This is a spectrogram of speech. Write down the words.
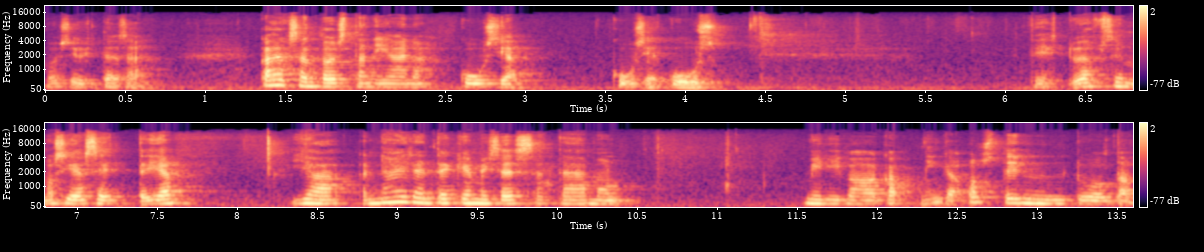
olisi yhteensä 18, niin aina 6 ja 6 ja 6 tehtyä semmoisia settejä. Ja näiden tekemisessä tämä mun minivaaka, minkä ostin tuolta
